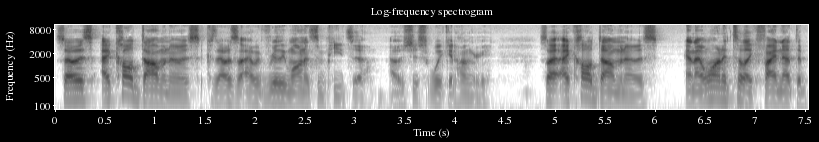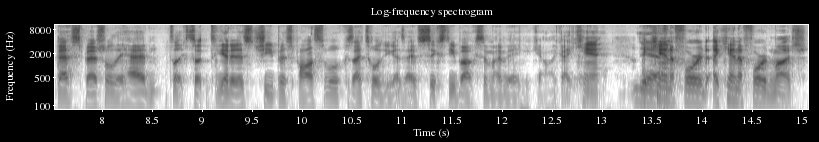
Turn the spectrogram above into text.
so I was I called Domino's because I was I really wanted some pizza. I was just wicked hungry, so I, I called Domino's and I wanted to like find out the best special they had to like so, to get it as cheap as possible because I told you guys I have sixty bucks in my bank account. Like I can't Yeah. I can't afford I can't afford much.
